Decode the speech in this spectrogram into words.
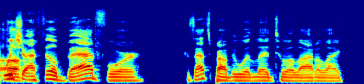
which Oh, I feel bad for because that's probably what led to a lot of like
